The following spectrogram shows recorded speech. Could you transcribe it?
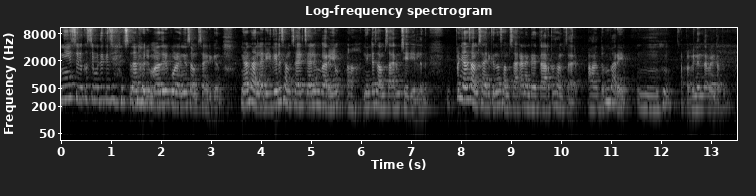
നീ സിൽക്ക് സിമിതിക്ക് ജനിച്ചതാണ് ഒരുമാതിരി കുഴഞ്ഞ് സംസാരിക്കുന്നു. ഞാൻ നല്ല രീതിയിൽ സംസാരിച്ചാലും പറയും ആ നിന്റെ സംസാരം ശരിയല്ലെന്ന്. ഇപ്പം ഞാൻ സംസാരിക്കുന്ന സംസാരമാണ് എന്റെ യഥാർത്ഥ സംസാരം. അതും പറയും. അപ്പം പിന്നെന്താ വേണ്ടത്?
